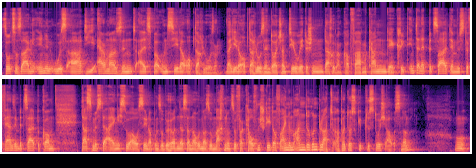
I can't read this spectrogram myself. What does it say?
sozusagen in den USA, die ärmer sind als bei uns jeder Obdachlose. Weil jeder Obdachlose in Deutschland theoretisch ein Dach über dem Kopf haben kann. Der kriegt Internet bezahlt, der müsste Fernsehen bezahlt bekommen. Das müsste eigentlich so aussehen. Ob unsere Behörden das dann auch immer so machen und so verkaufen, steht auf einem anderen Blatt. Aber das gibt es durchaus. Ne? Hm.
